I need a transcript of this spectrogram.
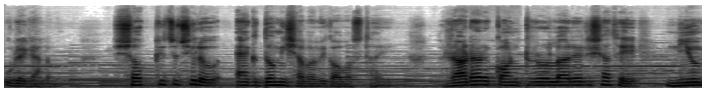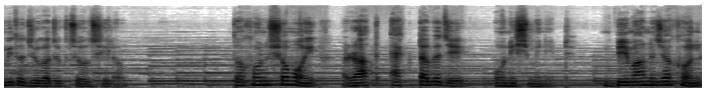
উড়ে গেল। সব কিছু ছিল একদমই স্বাভাবিক অবস্থায়। রাডার কন্ট্রোলারের সাথে নিয়মিত যোগাযোগ চলছিল। তখন সময় রাত একটা বেজে উনিশ মিনিট। বিমান যখন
